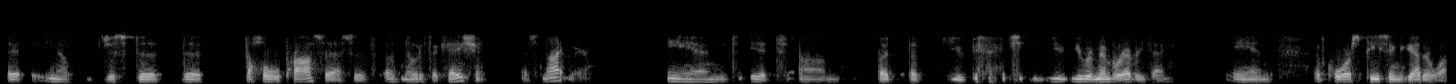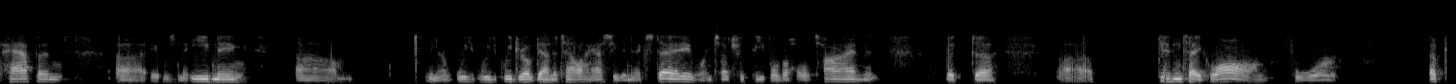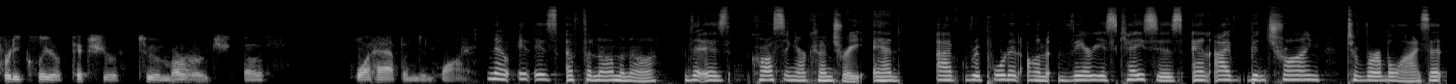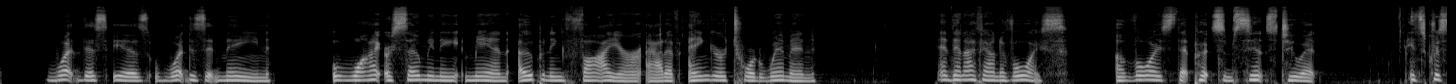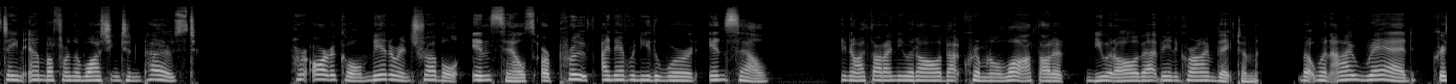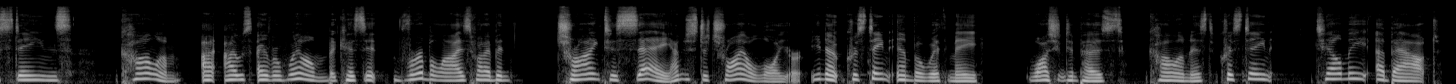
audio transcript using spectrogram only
it, you know, just the, the, the whole process of, of notification. A nightmare. And it, um, but, but you, you, you remember everything. And of course, piecing together what happened, uh, it was in the evening. Um, you you know, we, we, we drove down to Tallahassee the next day. We're in touch with people the whole time, and but uh, uh, didn't take long for a pretty clear picture to emerge of what happened and why. No, it is a phenomena that is crossing our country, and I've reported on various cases, and I've been trying to verbalize it. What this is, what does it mean? Why are so many men opening fire out of anger toward women? And then I found a voice, a voice that put some sense to it. It's Christine Emba from the Washington Post. Her article, Men Are in Trouble, Incels Are Proof. I never knew the word incel. You know, I thought I knew it all about criminal law. I thought I knew it all about being a crime victim. But when I read Christine's column, I, I was overwhelmed because it verbalized what I've been trying to say. I'm just a trial lawyer. You know, Christine Emba with me, Washington Post columnist. Christine, tell me about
